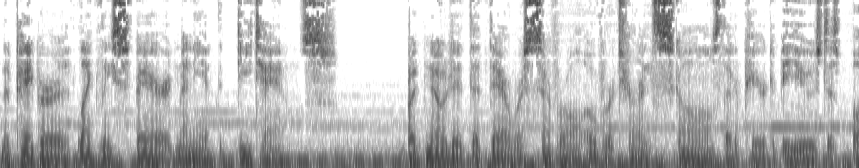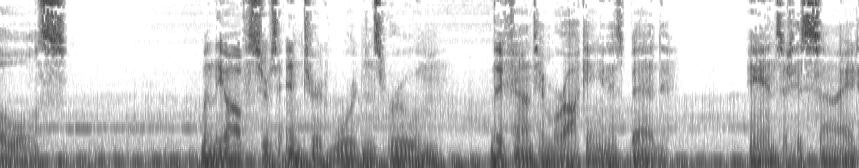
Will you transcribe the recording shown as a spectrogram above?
The paper likely spared many of the details, but noted that there were several overturned skulls that appeared to be used as bowls. When the officers entered Warden's room, they found him rocking in his bed, hands at his side.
